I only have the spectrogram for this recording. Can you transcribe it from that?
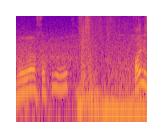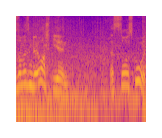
Naja, ist doch gut. Freunde, so müssen wir immer spielen. Das so ist gut.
